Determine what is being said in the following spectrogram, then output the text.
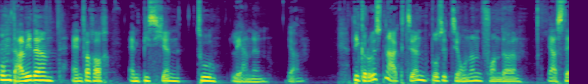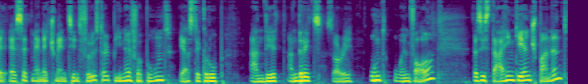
um da wieder einfach auch ein bisschen zu lernen. Ja. Die größten Aktienpositionen von der erste Asset Management sind Föstalpine, Verbund, erste Group, Andit, Andritz, sorry, und OMV. Das ist dahingehend spannend.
